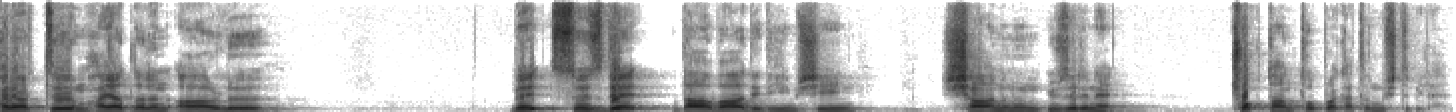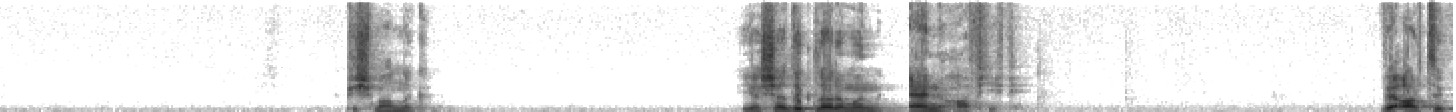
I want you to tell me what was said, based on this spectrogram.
Kararttığım hayatların ağırlığı ve sözde dava dediğim şeyin şanının üzerine çoktan toprak atılmıştı bile. Pişmanlık yaşadıklarımın en hafifi. Ve artık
